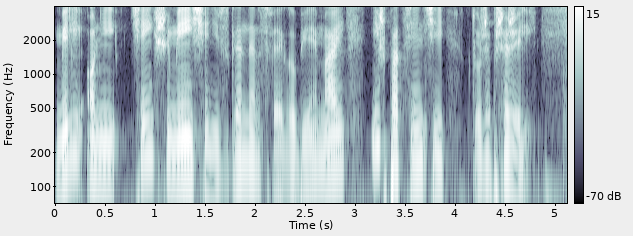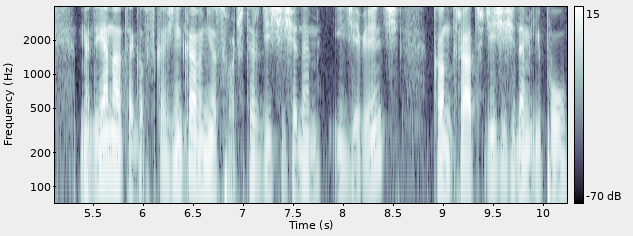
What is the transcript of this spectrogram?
mieli oni cieńszy mięsień względem swojego BMI niż pacjenci, którzy przeżyli. Mediana tego wskaźnika wyniosła 47,9 kontra 37,5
